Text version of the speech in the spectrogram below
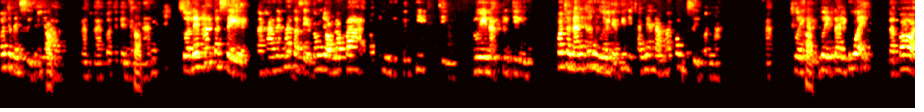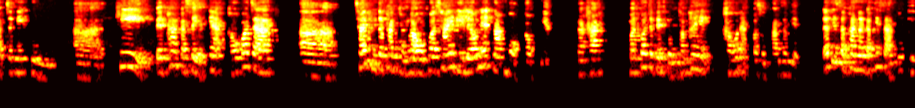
ก็จะเป็นสื่อให้ครับเรานะคะก็จะเป็นแบครับบนั้น ส่วนในภาคเกษตรนะคะในภาคเกษตรต้องยอมรับว่าเราต้องมีพื้นที่จริงลุยหนักจริง ๆ เพราะฉะนั้นเครื่องมืออย่างที่ดิฉันแนะนำว่าก็มีสื่อออนไลน์นะคะ ช่วยกันด้วยได้ด้วย แล้วก็จะมีกลุ่มอ่าที่เป็นภาคเกษตรเนี่ยเขาก็จะอ่าใช้ผลิตภัณฑ์ของเราพอใช้ดีแล้วแนะนำบอกต่อเนี่ยนะคะ มันก็จะเป็นผลทำให้เขาน่ะประสบความสำเร็จ และที่สำคัญระดับที่สามก็คือ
